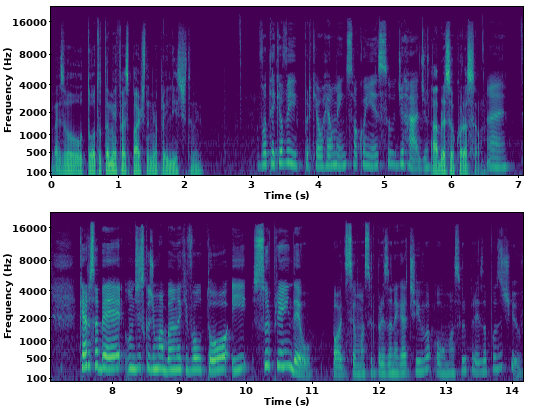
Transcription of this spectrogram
Mas o, o Toto também faz parte da minha playlist também. Vou ter que ouvir, porque eu realmente só conheço de rádio. Abra seu coração. É. Quero saber um disco de uma banda que voltou e surpreendeu. Pode ser uma surpresa negativa ou uma surpresa positiva.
